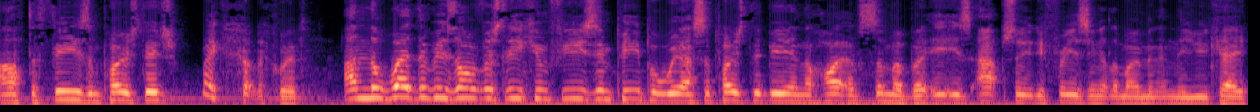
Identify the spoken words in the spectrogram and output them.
After fees and postage, make a couple of quid. And the weather is obviously confusing people. We are supposed to be in the height of summer, but it is absolutely freezing at the moment in the UK.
